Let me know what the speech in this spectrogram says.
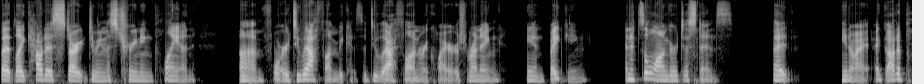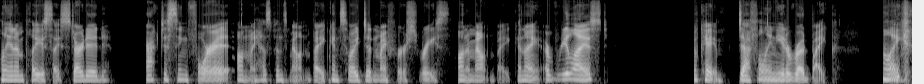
but like how to start doing this training plan um, for a duathlon because a duathlon requires running and biking and it's a longer distance. But, you know, I, I got a plan in place. I started practicing for it on my husband's mountain bike. And so I did my first race on a mountain bike. And I, I realized, okay, definitely need a road bike. Like,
